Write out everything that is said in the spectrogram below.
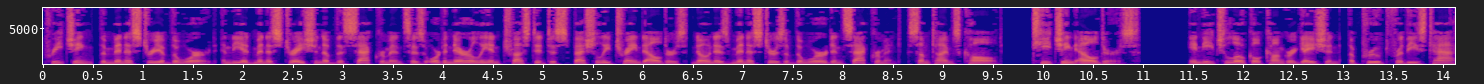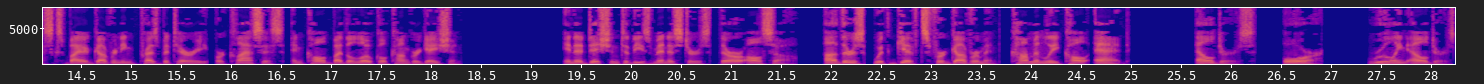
Preaching the ministry of the Word and the administration of the sacraments is ordinarily entrusted to specially trained elders known as ministers of the Word and Sacrament, sometimes called teaching elders, in each local congregation, approved for these tasks by a governing presbytery, or classis, and called by the local congregation. In addition to these ministers, there are also Others, with gifts for government, commonly call ed. elders, or ruling elders,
